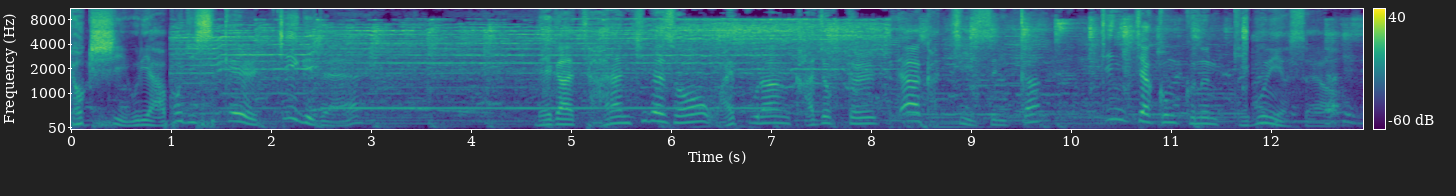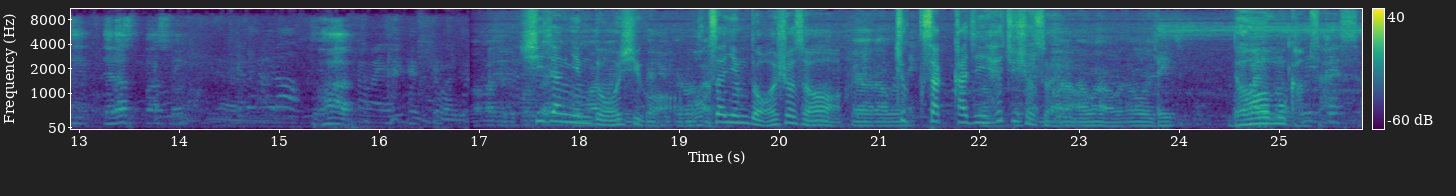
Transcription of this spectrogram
역시 우리 아버지 스케일 찌기제 내가 자란 집에서 와이프랑 가족들 딱 같이 있으니까 진짜 꿈꾸는 기분이었어요 시장님도 오시고 목사님도 오셔서 축사까지 해주셔서요. 너무 감사했어요.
